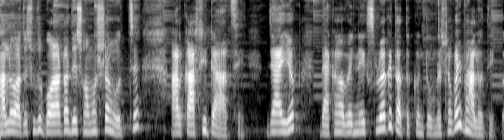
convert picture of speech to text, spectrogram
ভালো আছে, শুধু গলাটা যে সমস্যা হচ্ছে আর কাশিটা আছে। যাই হোক দেখা হবে নেক্সট ব্লগে ততক্ষণ তোমরা সবাই ভালো থেকো।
